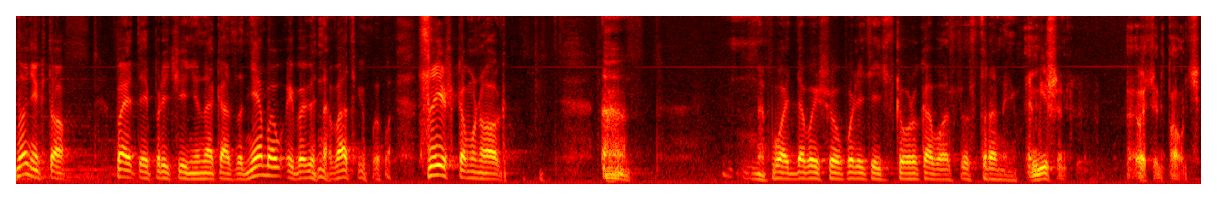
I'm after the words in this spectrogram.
Но никто по этой причине наказан не был, ибо виноватых было слишком много. Вплоть до высшего политического руководства страны. Мишин Василий Павлович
